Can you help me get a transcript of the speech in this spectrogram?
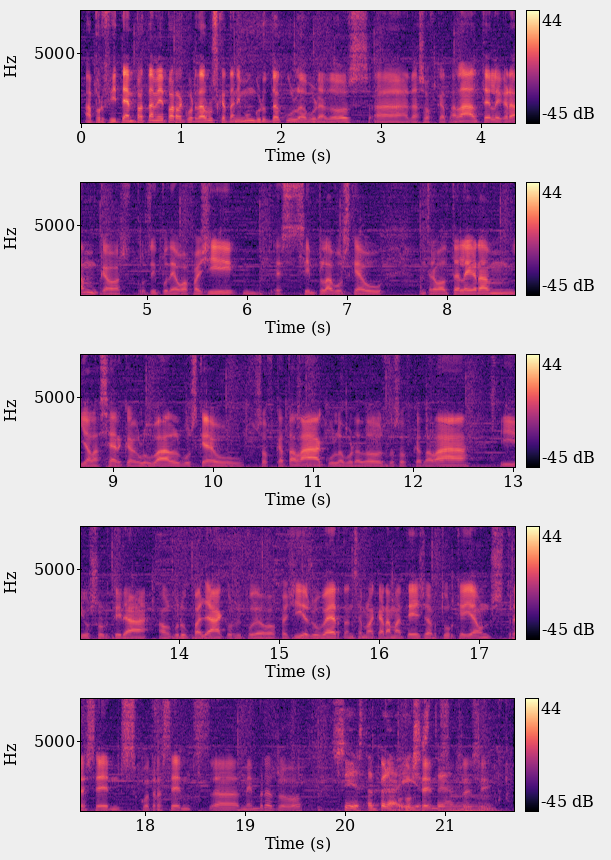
Aprofitem per, també per recordar-vos que tenim un grup de col·laboradors eh, de Softcatalà al Telegram, que us, us hi podeu afegir. És simple, busqueu, entreu al Telegram i a la cerca global busqueu Softcatalà, col·laboradors de Softcatalà, i us sortirà el grup allà, que us hi podeu afegir, és obert. Em sembla que ara mateix, Artur, que hi ha uns 300, 400 eh, membres o... Sí, estem per ahí. O 200, estem... no sé, sí.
